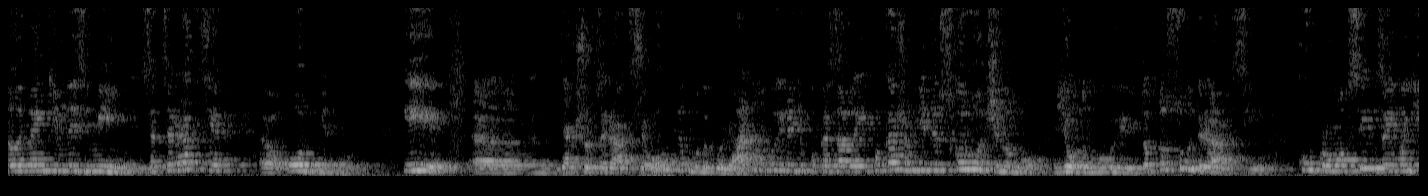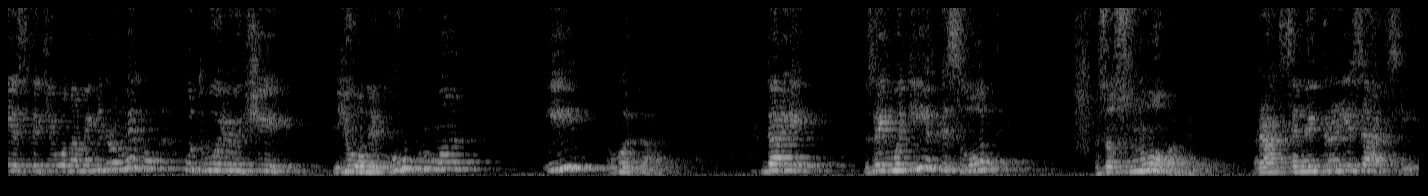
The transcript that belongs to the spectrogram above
елементів не змінюється. Це реакція е, обміну. І е, якщо це реакція обміну в молекулярному вигляді показали, і покажемо діти в скороченому йонному вигляді, тобто суть реакції. Купромоксид взаємодіє з катіонами гідрогену, утворюючи йони купрума і вода. Далі взаємодія кислот з основами, реакція нейтралізації.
